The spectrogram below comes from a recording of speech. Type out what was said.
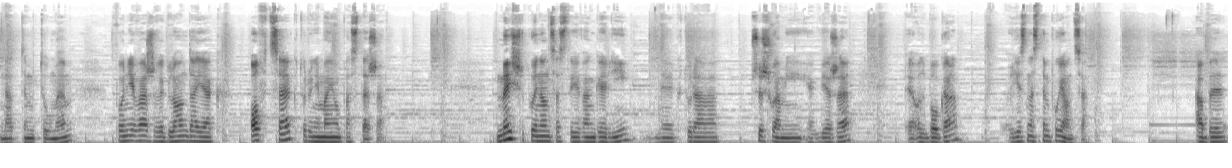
nad tym tłumem, ponieważ wygląda jak owce, które nie mają pasterza. Myśl płynąca z tej Ewangelii, y, która przyszła mi, jak wierzę, od Boga, jest następująca. Aby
